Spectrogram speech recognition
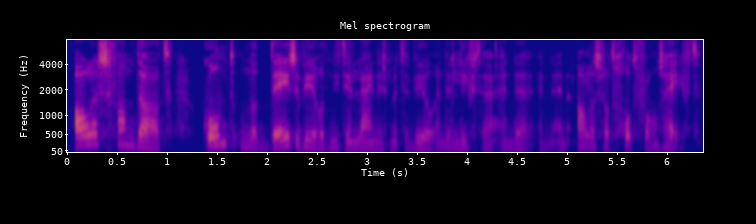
Alles van dat komt omdat deze wereld niet in lijn is met de wil en de liefde en, de, en, en alles wat God voor ons heeft.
